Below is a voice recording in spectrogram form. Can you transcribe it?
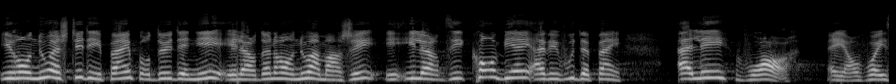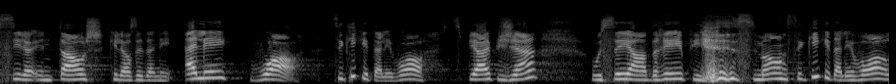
irons-nous acheter des pains pour deux deniers et leur donnerons-nous à manger? Et il leur dit, combien avez-vous de pain? Allez voir. Et on voit ici une tâche qui leur est donnée. Allez voir. C'est qui qui est allé voir? C'est Pierre puis Jean? Ou c'est André puis Simon? C'est qui qui est allé voir?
